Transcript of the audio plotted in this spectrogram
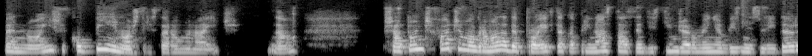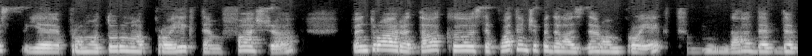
pe noi și copiii noștri să rămână aici. Da? Și atunci facem o grămadă de proiecte, că prin asta se distinge Romanian Business Leaders, e promotorul unor proiecte în fașă pentru a arăta că se poate începe de la zero un proiect da, de, de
